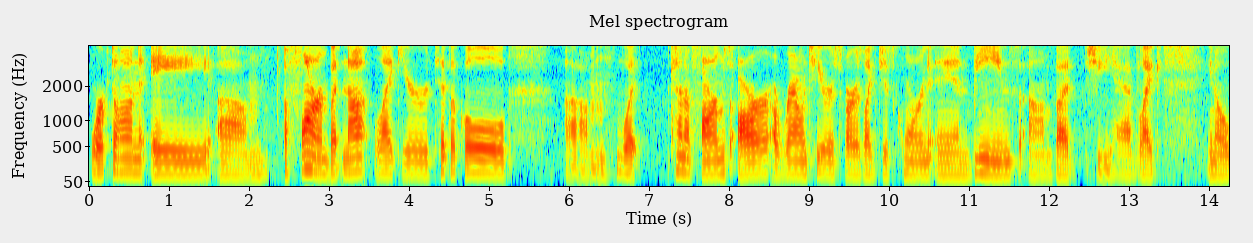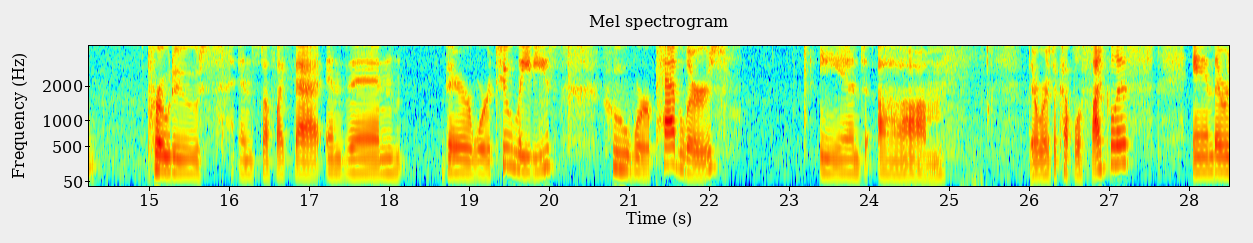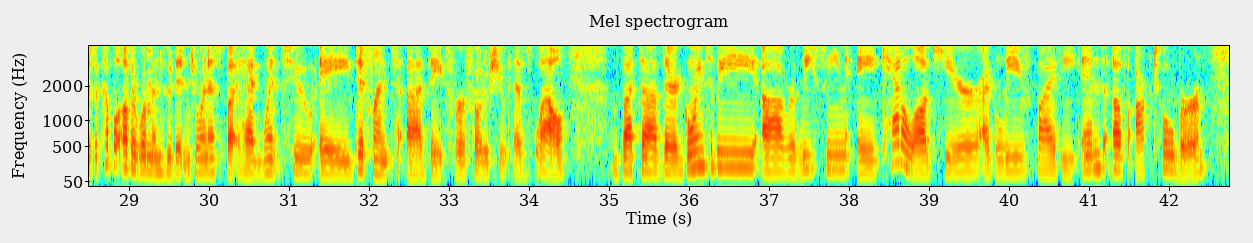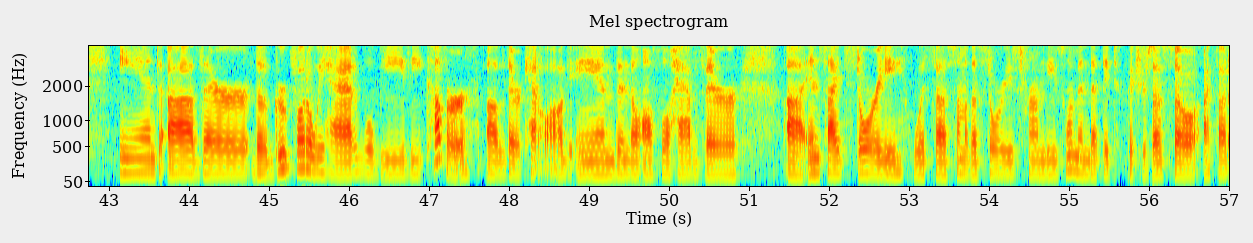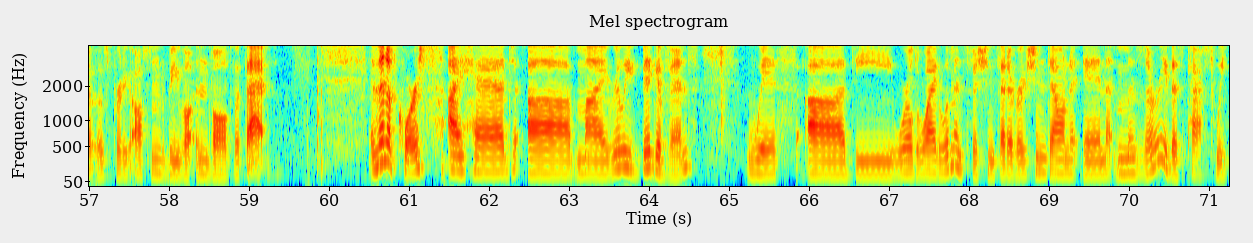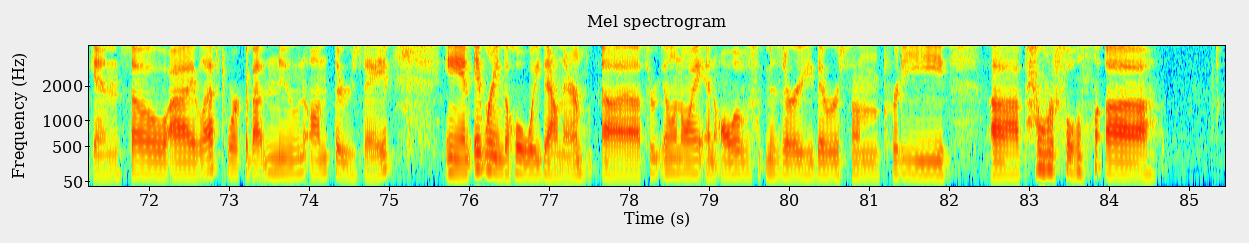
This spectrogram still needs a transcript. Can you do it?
worked on a um, a farm, but not like your typical um, what kind of farms are around here as far as like just corn and beans. Um, but she had like you know produce and stuff like that. And then there were two ladies who were paddlers, and um, there was a couple of cyclists, and there was a couple other women who didn't join us but had went to a different uh, date for a photo shoot as well. But uh, they're going to be uh, releasing a catalog here, I believe, by the end of October and uh, their the group photo we had will be the cover of their catalog, and then they'll also have their uh, inside story with uh, some of the stories from these women that they took pictures of. So I thought it was pretty awesome to be involved with that. And then, of course, I had uh, my really big event with uh, the Worldwide Women's Fishing Federation down in Missouri this past weekend. So I left work about noon on Thursday, and it rained the whole way down there uh, through Illinois and all of Missouri. There were some pretty uh, powerful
